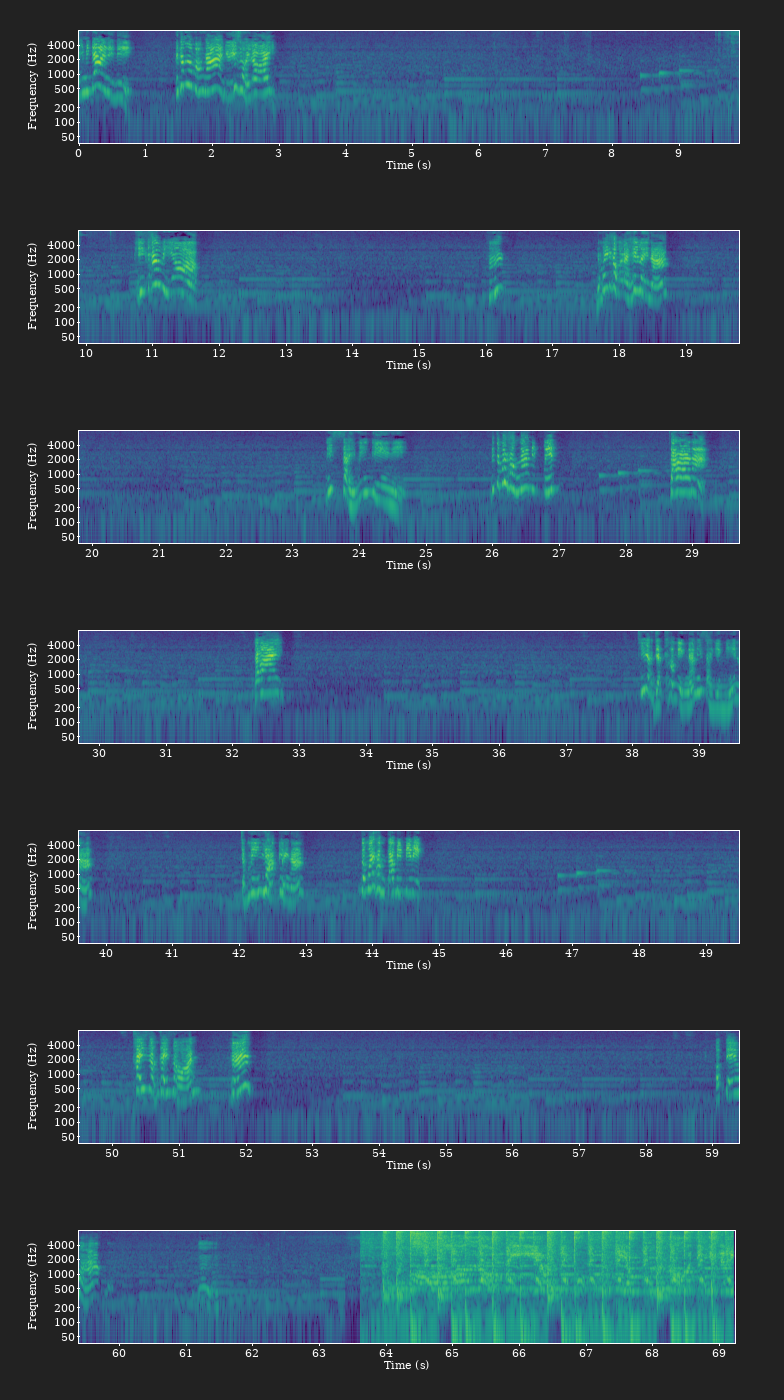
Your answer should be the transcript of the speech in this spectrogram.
ช้ไม่ได้นี่นี่ ไม่ต้องมามองหน้า อยู่เฉยๆเลยผีเข้าผีออกหืมยังไม่ได้ทำอะไรให้เลยนะ นิสัยไม่ดีนี่ ไม่ต้องมาทำหน้า ที่อยากจะทำอีกนะนิสัยอย่างนี้นะ จะไม่รักเลยนะจะไม่ทำตามบิบๆอีกใครสั่งใครสอนฮะ có tế mà ừ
